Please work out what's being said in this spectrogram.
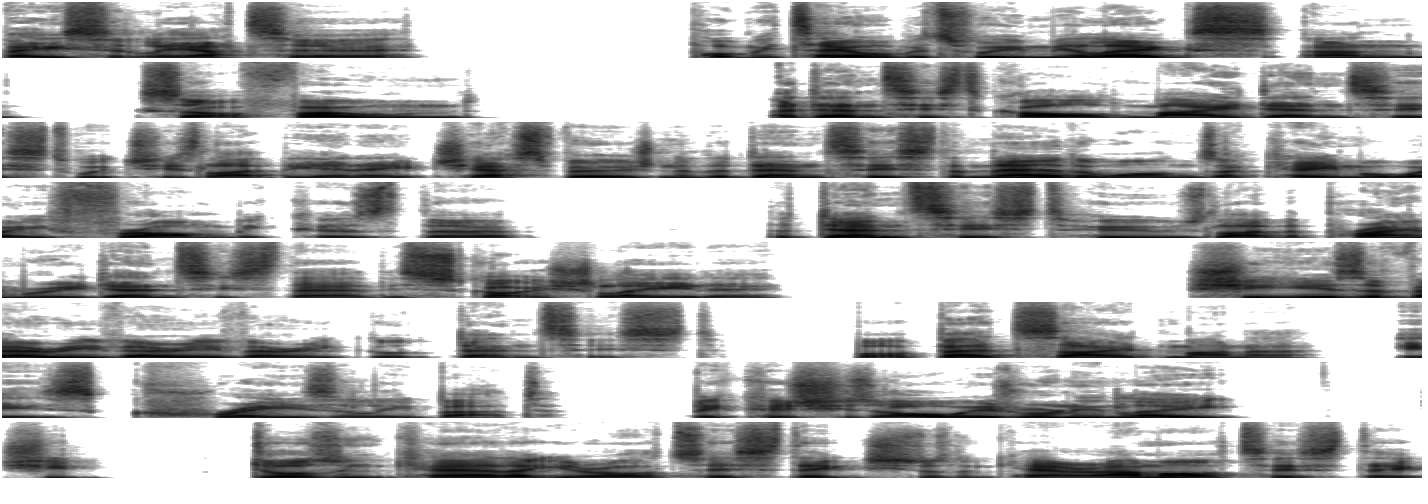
basically had to put my tail between my legs and sort of phone a dentist called My Dentist, which is like the NHS version of the dentist, and they're the ones I came away from because the the dentist who's like the primary dentist there, this Scottish lady, she is a very, very, very good dentist, but her bedside manner is crazily bad because she's always running late. She doesn't care that you're autistic. She doesn't care I'm autistic.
